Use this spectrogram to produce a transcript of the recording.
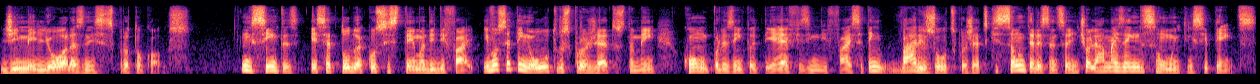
de melhoras nesses protocolos. Em síntese, esse é todo o ecossistema de DeFi. E você tem outros projetos também, como por exemplo ETFs em DeFi, você tem vários outros projetos que são interessantes a gente olhar, mas ainda são muito incipientes.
